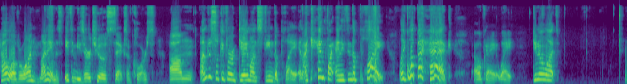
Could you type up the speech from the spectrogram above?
Hello everyone, my name is Ethan EthanB0206, of course. Um, I'm just looking for a game on Steam to play, and I can't find anything to play! Like, what the heck? Okay, wait. Do you know what?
